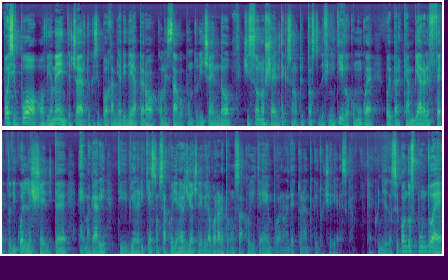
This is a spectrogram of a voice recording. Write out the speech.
Poi si può, ovviamente, certo che si può cambiare idea, però come stavo appunto dicendo, ci sono scelte che sono piuttosto definitive, comunque poi per cambiare l'effetto di quelle scelte, eh, magari ti viene richiesto un sacco di energia, ci devi lavorare per un sacco di tempo e non è detto neanche che tu ci riesca. Okay, quindi il secondo spunto è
